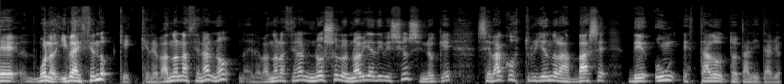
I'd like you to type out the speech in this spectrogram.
eh, bueno, iba diciendo que, en el bando nacional no, en el bando nacional no solo no había división, sino que se va construyendo las bases de un Estado totalitario.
